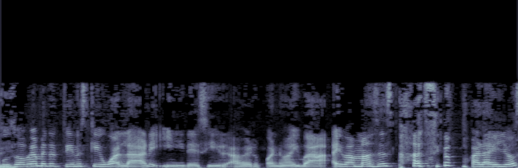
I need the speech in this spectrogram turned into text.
pues obviamente tienes que igualar y decir, a ver, bueno, ahí va, ahí va más espacio para ellos.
